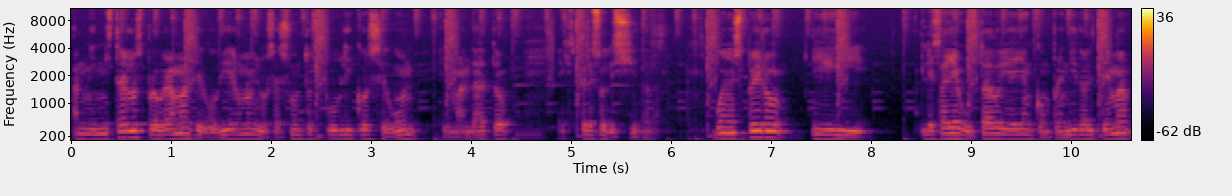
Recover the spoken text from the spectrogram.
Administrar los programas de gobierno y los asuntos públicos según el mandato expreso de ciudadano. Bueno, espero y les haya gustado y hayan comprendido el tema.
